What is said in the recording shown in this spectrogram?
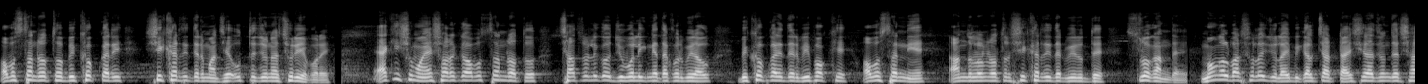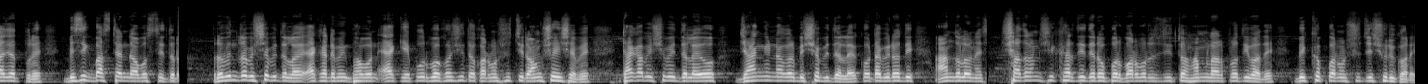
অবস্থানরত বিক্ষোভকারী শিক্ষার্থীদের মাঝে উত্তেজনা ছড়িয়ে পড়ে। একই সময়ে সড়কে অবস্থানরত ছাত্রলীগ ও যুবলীগ নেতাকর্মীরাও বিক্ষোভকারীদের বিপক্ষে অবস্থান নিয়ে আন্দোলনরত শিক্ষার্থীদের বিরুদ্ধে স্লোগান দেয়। মঙ্গলবার ষোলোই জুলাই বিকাল চারটায় সিরাজগঞ্জের শাহজাদপুরে বেসিক বাস স্ট্যান্ডে অবস্থিত রবীন্দ্র বিশ্ববিদ্যালয় একাডেমিক ভবন একে পূর্ব ঘোষিত কর্মসূচির অংশ হিসেবে ঢাকা বিশ্ববিদ্যালয় ও জাহাঙ্গীরনগর বিশ্ববিদ্যালয়ে কোটা বিরোধী আন্দোলনে সাধারণ শিক্ষার্থীদের ওপর বর্বরচিত হামলার প্রতিবাদে বিক্ষোভ কর্মসূচি শুরু করে।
